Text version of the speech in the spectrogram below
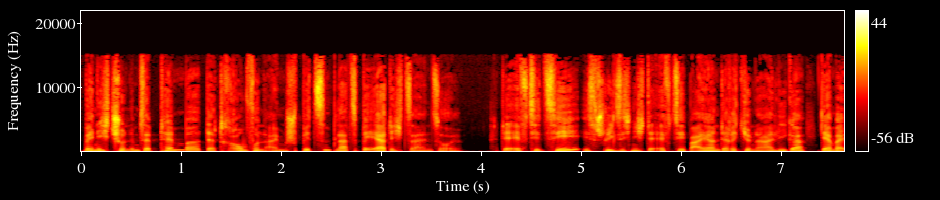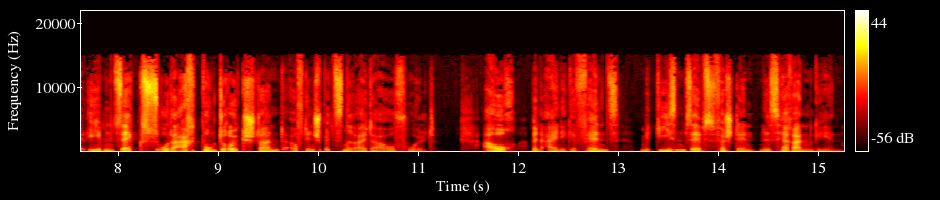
wenn nicht schon im September der Traum von einem Spitzenplatz beerdigt sein soll. Der FCC ist schließlich nicht der FC Bayern der Regionalliga, der mal eben sechs oder acht Punkte Rückstand auf den Spitzenreiter aufholt. Auch wenn einige Fans mit diesem Selbstverständnis herangehen.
